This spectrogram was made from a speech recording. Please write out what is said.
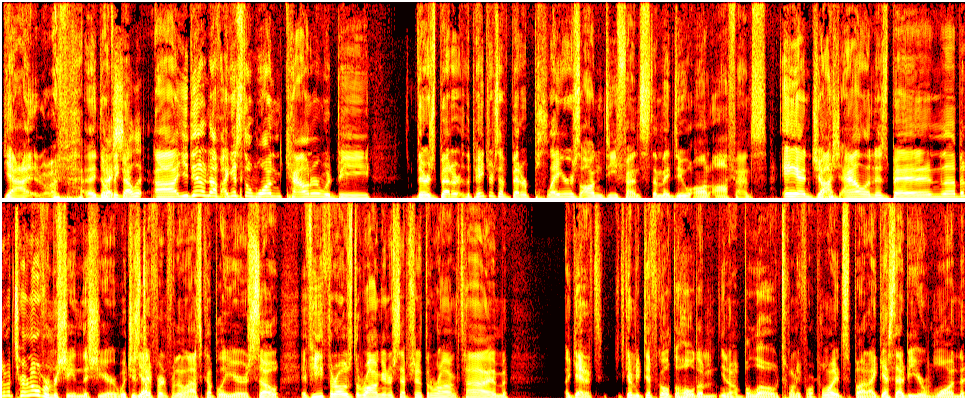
Yeah, I, I don't I think sell it? Uh, you did enough. I guess the one counter would be there's better. The Patriots have better players on defense than they do on offense, and Josh Allen has been a bit of a turnover machine this year, which is Yep. different from the last couple of years. So if he throws the wrong interception at the wrong time. Again, it's, it's going to be difficult to hold him, you know, below 24 points, but I guess that'd be your one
